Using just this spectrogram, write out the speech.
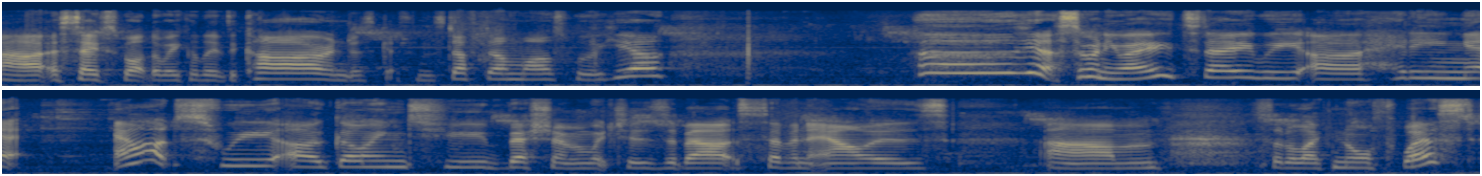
uh, a safe spot that we could leave the car and just get some stuff done whilst we were here. Uh, yeah. So anyway, today we are heading out. We are going to Besham, which is about seven hours, um, sort of like northwest.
